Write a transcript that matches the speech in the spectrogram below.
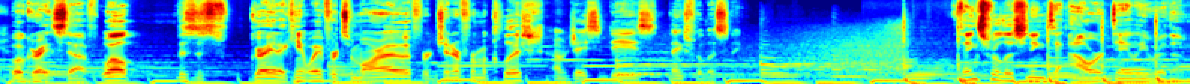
Yeah. well, great stuff. Well, this is great. I can't wait for tomorrow. For Jennifer McClish, I'm Jason Dees. Thanks for listening. Thanks for listening to Our Daily Rhythm.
